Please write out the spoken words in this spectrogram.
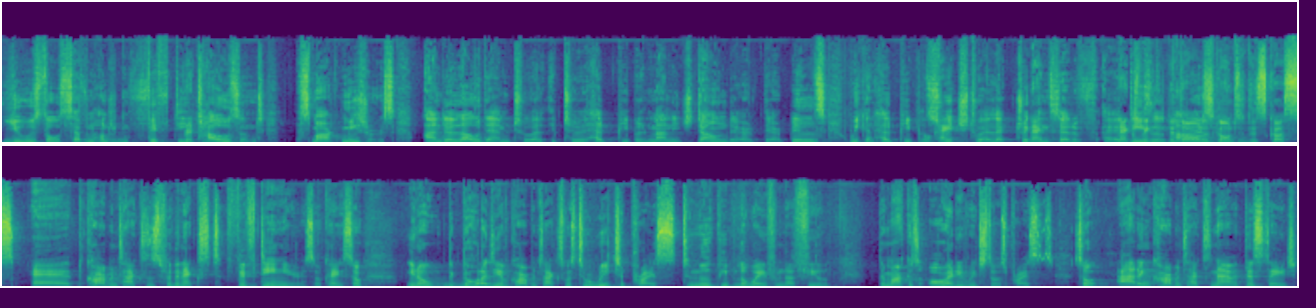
use those 750,000 smart meters and allow them to, uh, to help people manage down their, their bills. We can help people Okay. switch to electric Ne- instead of uh, next diesel week, the. Dáil is going to discuss uh, carbon taxes for the next 15 years. Okay, so you know the, the whole idea of carbon tax was to reach a price to move people away from that fuel. The market's already reached those prices. So adding carbon tax now at this stage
